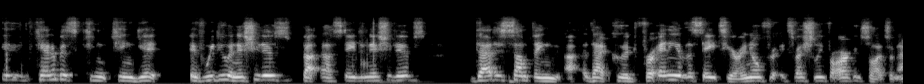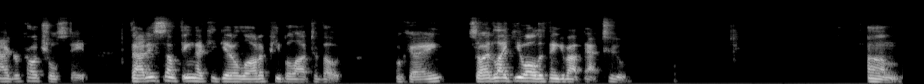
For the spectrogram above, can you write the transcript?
it, cannabis can can get if we do initiatives, uh, state initiatives. That is something uh, that could, for any of the states here, I know, for especially for Arkansas, it's an agricultural state that is something that could get a lot of people out to vote. Okay. So I'd like you all to think about that too. Um,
